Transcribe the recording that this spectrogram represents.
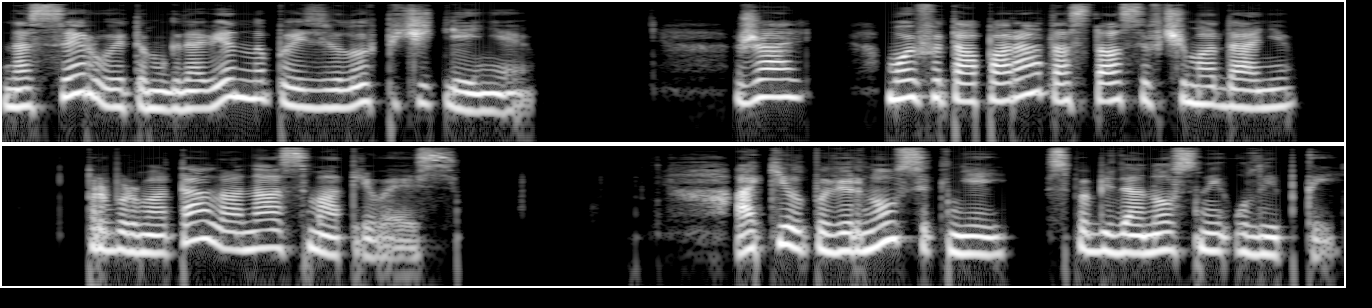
На сэру это мгновенно произвело впечатление. «Жаль, мой фотоаппарат остался в чемодане», — пробормотала она, осматриваясь. Акил повернулся к ней с победоносной улыбкой.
